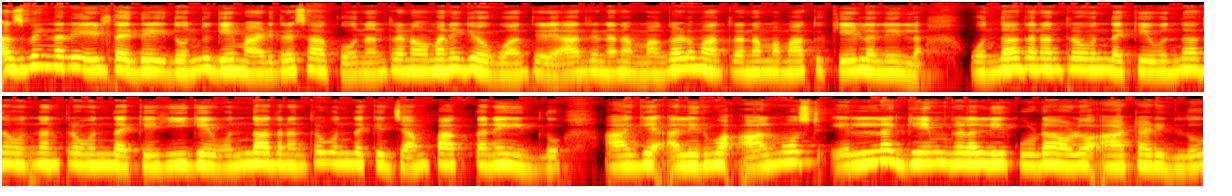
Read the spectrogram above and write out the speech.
ಹಸ್ಬೆಂಡ್ನಲ್ಲಿ ಹೇಳ್ತಾ ಇದ್ದೆ, ಇದೊಂದು ಗೇಮ್ ಆಡಿದರೆ ಸಾಕು, ನಂತರ ನಾವು ಮನೆಗೆ ಹೋಗುವ ಅಂತೇಳಿ. ಆದರೆ ನನ್ನ ಮಗಳು ಮಾತ್ರ ನಮ್ಮ ಮಾತು ಕೇಳಲೇ ಇಲ್ಲ. ಒಂದಾದ ನಂತರ ಒಂದಕ್ಕೆ, ಒಂದಾದ ನಂತರ ಒಂದಕ್ಕೆ, ಹೀಗೆ ಒಂದಾದ ನಂತರ ಒಂದಕ್ಕೆ ಜಂಪ್ ಆಗ್ತಾನೇ ಇದ್ಲು. ಹಾಗೆ ಅಲ್ಲಿರುವ ಆಲ್ಮೋಸ್ಟ್ ಎಲ್ಲ ಗೇಮ್ಗಳಲ್ಲಿ ಕೂಡ ಅವಳು ಆಟ ಆಡಿದ್ಲು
